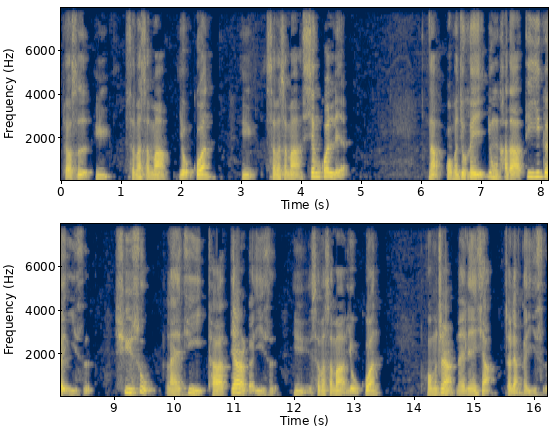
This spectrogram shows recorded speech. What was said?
表示与什么什么有关，与什么什么相关联。那我们就可以用它的第一个意思叙述来记忆它第二个意思与什么什么有关。我们这样来联想这两个意思。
